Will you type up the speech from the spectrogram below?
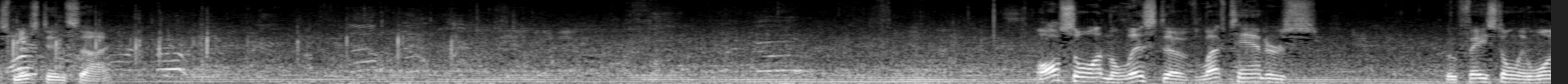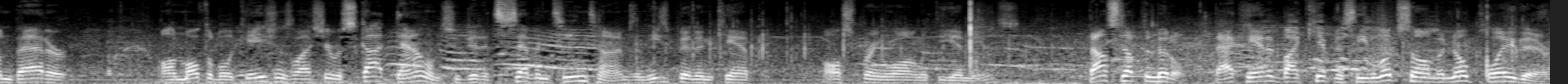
Just missed inside. Also on the list of left-handers who faced only one batter on multiple occasions last year was Scott Downs, who did it 17 times, and he's been in camp all spring long with the Indians. Bounced up the middle, backhanded by Kipnis. He looks home, but no play there.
